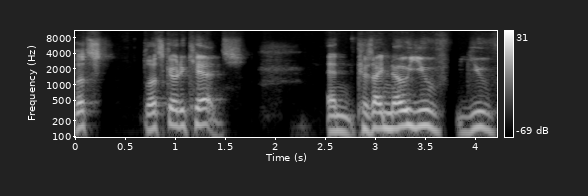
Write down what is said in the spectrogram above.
let's let's go to kids and because i know you've you've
